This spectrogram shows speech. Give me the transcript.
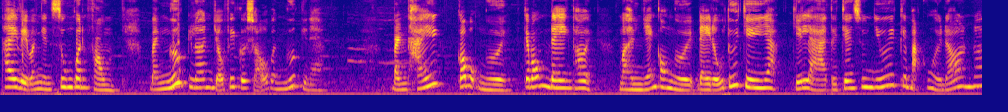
Thay vì bạn nhìn xung quanh phòng, bạn ngước lên chỗ phía cửa sổ, bạn ngước gì nè. Bạn thấy có một người, cái bóng đen thôi, mà hình dáng con người đầy đủ tứ chi nha. Chỉ là từ trên xuống dưới, cái mặt của người đó nó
